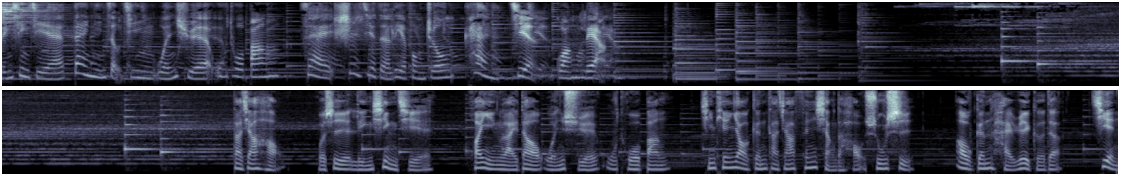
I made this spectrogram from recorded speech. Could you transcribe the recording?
林信杰带您走进文学乌托邦。在世界的裂缝中看见光亮。大家好，我是林信杰，欢迎来到文学乌托邦。今天要跟大家分享的好书是奥根海瑞格的《建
